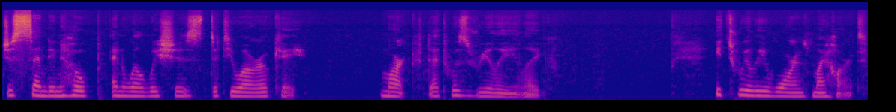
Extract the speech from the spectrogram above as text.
Just sending hope and well wishes that you are okay. Mark, that was really like, it really warms my heart.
